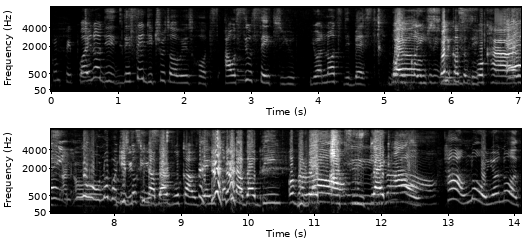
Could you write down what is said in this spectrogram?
groom people. But you know, the, they say the truth always hurts. I will still say to you, you are not the best. well, when it comes to this thing. vocals Eh, and all, no, nobody's it to talking you, about sir. vocals here. He's talking about being the best Overall, artist. mm, like overall. how? How? No, you're not.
